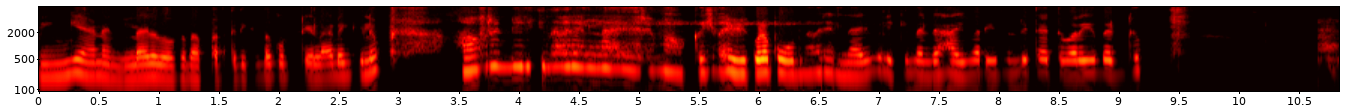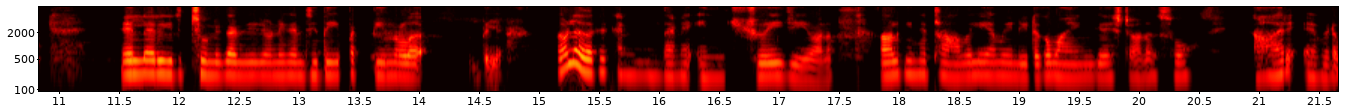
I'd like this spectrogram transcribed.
പിങ്കിയാണ് എല്ലാവരും നോക്കുന്നത്. അപ്പുറത്തിരിക്കുന്ന കുട്ടികളാണെങ്കിലും ആ ഫ്രണ്ടിലിരിക്കുന്നവരെല്ലാവരും നോക്കുക ഈ വഴി കൂടെ പോകുന്നവരെല്ലാവരും വിളിക്കുന്നുണ്ട്. ഹൈ പറയുന്നുണ്ട് ടാറ്റ പറയുന്നുണ്ട്. എല്ലാവരും ഇരിച്ചുകൊണ്ട് ചൂണ്ടി കാണിച്ച് ഈ പട്ടി എന്നുള്ള ഇതിൽ അവളതൊക്കെ അതൊക്കെ എന്താണ് എൻജോയ് ചെയ്യുവാണ്. ആൾക്ക് ഇങ്ങനെ ട്രാവൽ ചെയ്യാൻ വേണ്ടിയിട്ടൊക്കെ ഭയങ്കര ഇഷ്ടമാണ്. സോ ആര് എവിടെ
